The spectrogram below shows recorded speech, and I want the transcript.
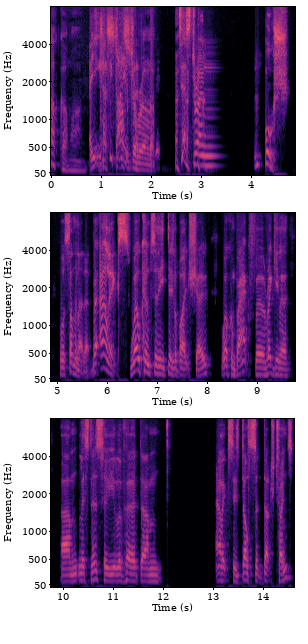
Oh come on, He- Testosterone. testosterone bush or something like that. But Alex, welcome to the Digital Byte Show. Welcome back for regular um, listeners who you'll have heard um, Alex's dulcet Dutch tones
